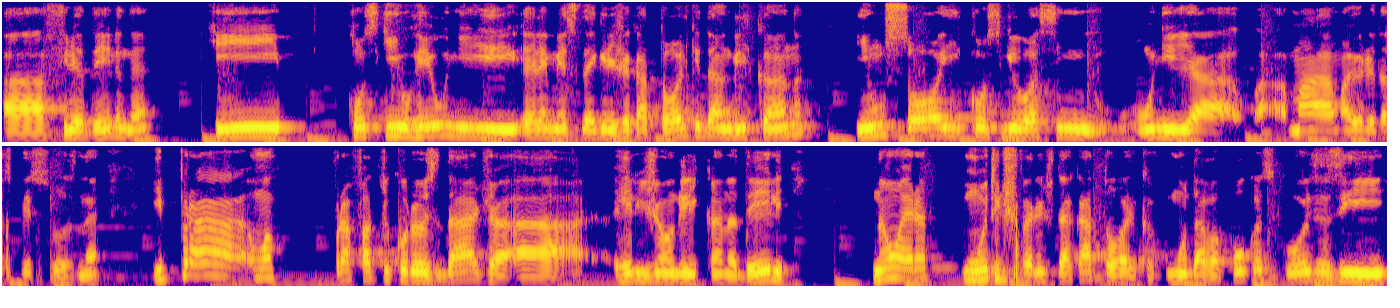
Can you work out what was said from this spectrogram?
a filha dele, né? Que conseguiu reunir elementos da Igreja Católica e da Anglicana em um só e conseguiu assim unir a, a, a maioria das pessoas, né? E para uma para fato de curiosidade, a, a, religião anglicana dele não era muito diferente da católica, mudava poucas coisas e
